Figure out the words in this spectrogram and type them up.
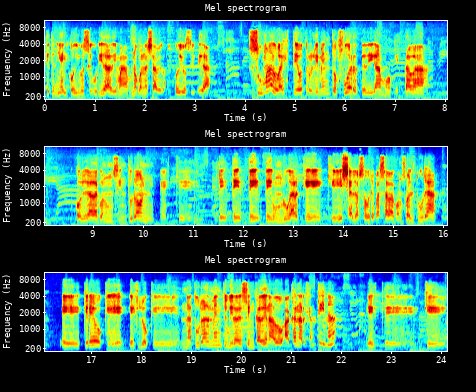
que tenía el código de seguridad, digamos, no con la llave, con el código de seguridad, sumado a este otro elemento fuerte, digamos, que estaba colgada con un cinturón, este, de, un lugar que, ella lo sobrepasaba con su altura, eh, creo que es lo que naturalmente hubiera desencadenado acá en Argentina, este, que,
